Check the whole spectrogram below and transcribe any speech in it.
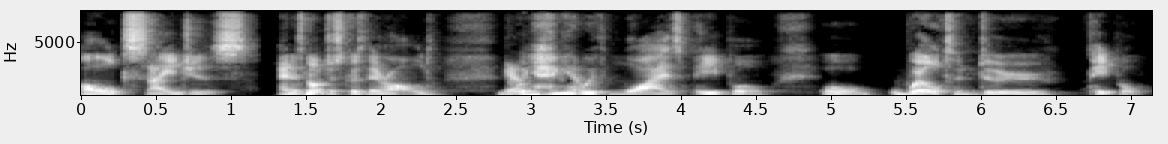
old sages, and it's not just because they're old, yeah. when you hang out with wise people or well-to-do people,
